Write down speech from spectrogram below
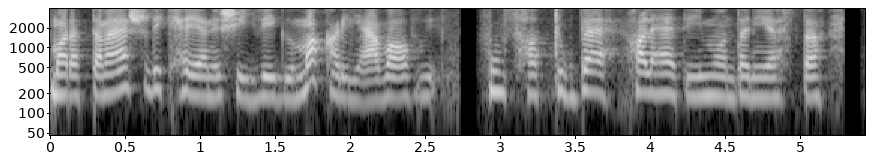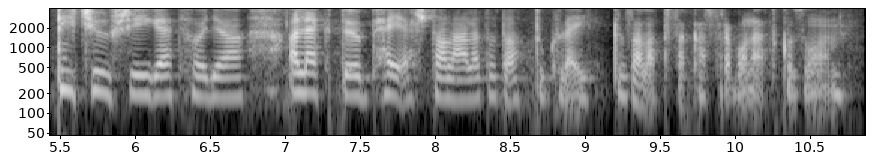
maradt a második helyen, és így végül Makariával húzhattuk be, ha lehet így mondani ezt a dicsőséget, hogy a, a legtöbb helyes találatot adtuk le itt az alapszakaszra vonatkozóan.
